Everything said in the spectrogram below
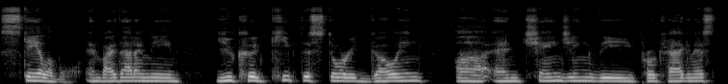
scalable. And by that I mean you could keep this story going uh, and changing the protagonist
